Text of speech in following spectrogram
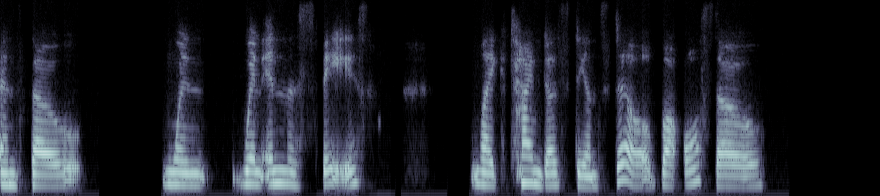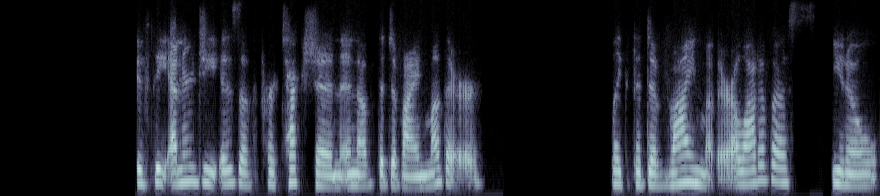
And so when when in the space, like time does stand still, but also if the energy is of protection and of the divine mother, like the divine mother, a lot of us, you know,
